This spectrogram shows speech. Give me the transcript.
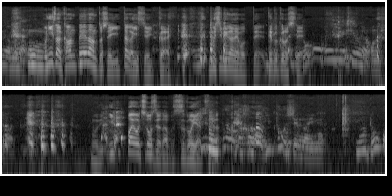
それは見ない、うんもう兄さん鑑定団として行ったがいいっすよ、一回。虫眼鏡持って、手袋してど。こを冒険してるんやろこの人はもういっぱい落ちとんすよ、多分。すごいやついっが。ぱいお宝いっぱい落ちてるのにもうなどこ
